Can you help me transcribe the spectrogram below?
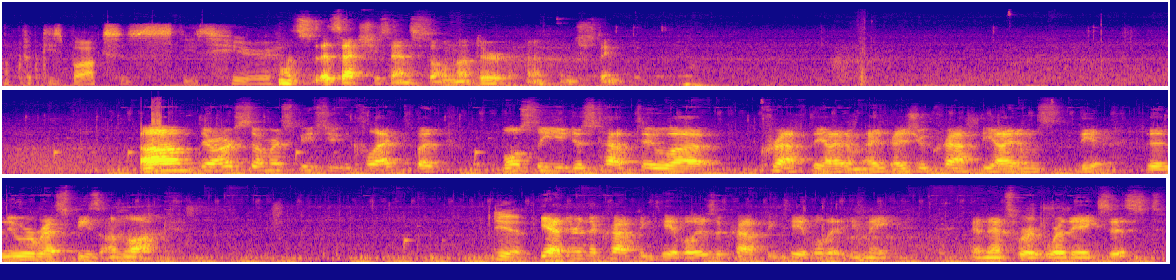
I'll put these boxes, these here. That's, that's actually sandstone, not dirt. Huh, interesting. Um, there are some recipes you can collect, but mostly you just have to uh, craft the item. As, as you craft the items, the the newer recipes unlock. Yeah. Yeah, they're in the crafting table. There's a crafting table that you make, and that's where, where they exist.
